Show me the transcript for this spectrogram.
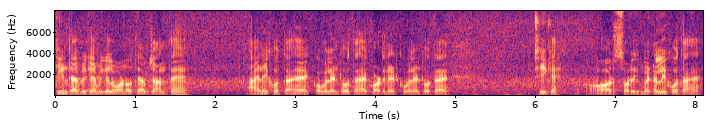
तीन टाइप के केमिकल बॉन्ड होते हैं, आप जानते हैं। आयनिक होता है कोवलेंट होता है कोऑर्डिनेट कोवलेंट होता है। ठीक है, और सॉरी मेटलिक होता है।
